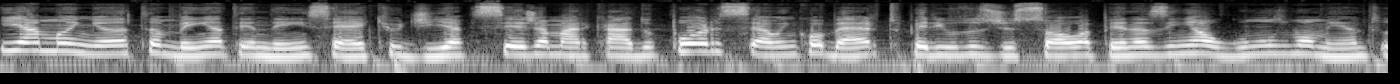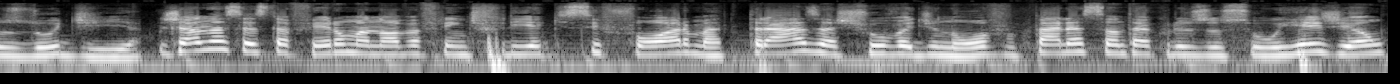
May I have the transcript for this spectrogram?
e amanhã também a tendência é que o dia seja marcado por por céu encoberto, períodos de sol apenas em alguns momentos do dia. Já na sexta-feira, uma nova frente fria que se forma traz a chuva de novo para Santa Cruz do Sul e região,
